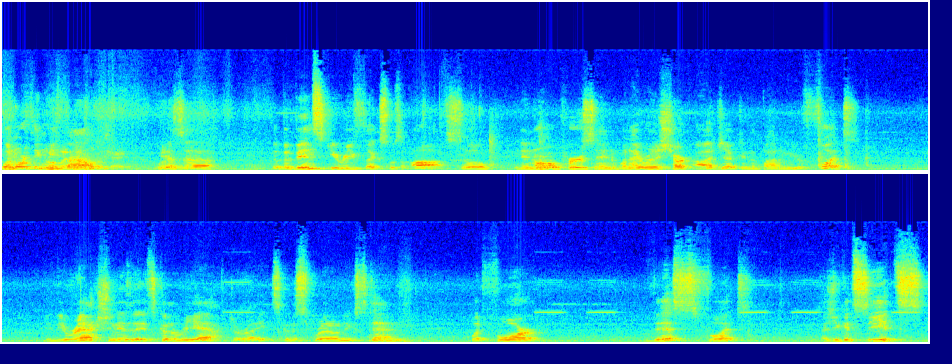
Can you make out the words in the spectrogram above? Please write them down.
One more thing we Oh, found. Was uh, the Babinski reflex was off. So in a normal person, when I run a sharp object in the bottom of your foot, the reaction is it's going to react, all right? It's going to spread out and extend. But for this foot, as you can see, it's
